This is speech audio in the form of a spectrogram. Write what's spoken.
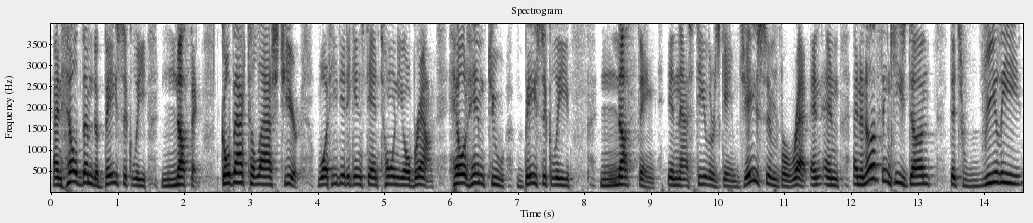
and held them to basically nothing. Go back to last year, what he did against Antonio Brown, held him to basically nothing in that Steelers game. Jason Verrett. And and and another thing he's done that's really,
